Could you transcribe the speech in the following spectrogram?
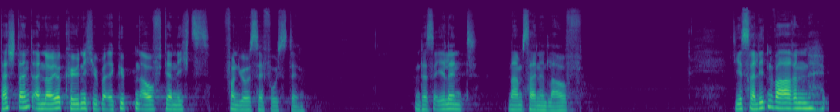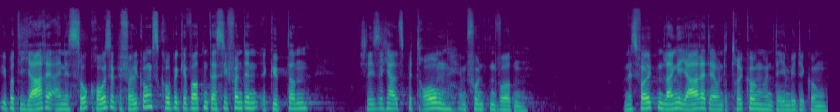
da stand ein neuer König über Ägypten auf, der nichts von Josef wusste. Und das Elend nahm seinen Lauf. Die Israeliten waren über die Jahre eine so große Bevölkerungsgruppe geworden, dass sie von den Ägyptern schließlich als Bedrohung empfunden wurden. Und es folgten lange Jahre der Unterdrückung und Demütigung.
